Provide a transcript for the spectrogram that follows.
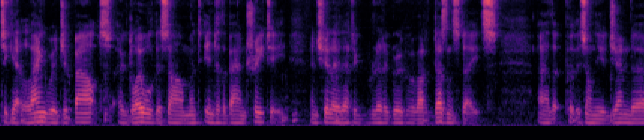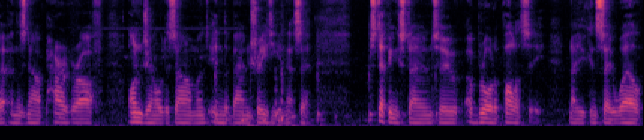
to get language about a global disarmament into the ban treaty. And Chile led a, led a group of about a dozen states uh, that put this on the agenda, and there's now a paragraph on general disarmament in the ban treaty, and that's a stepping stone to a broader policy. Now you can say, well,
